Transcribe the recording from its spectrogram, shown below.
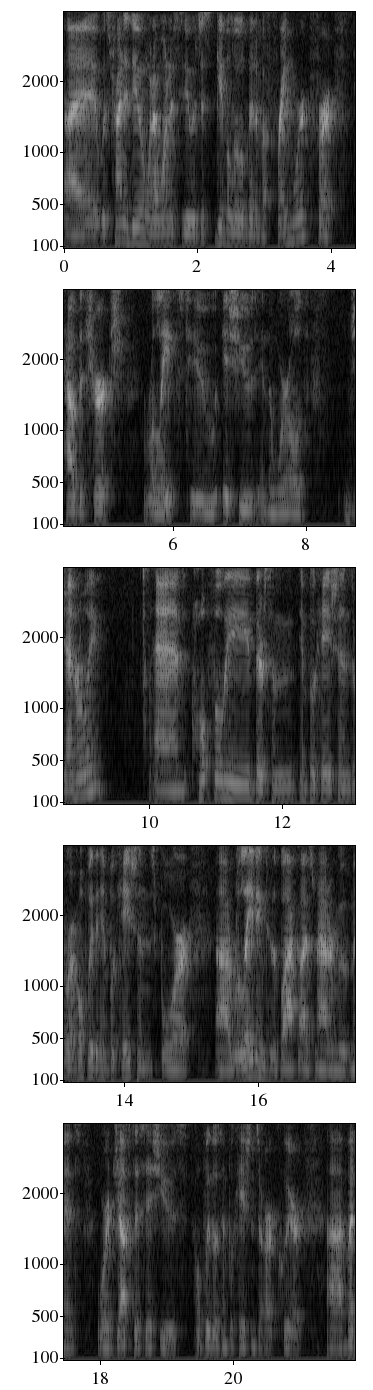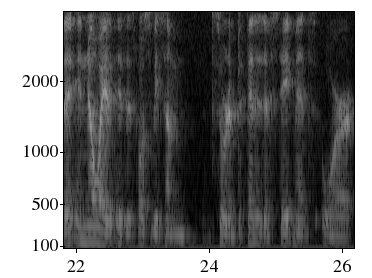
I was trying to do and what I wanted to do was just give a little bit of a framework for how the church relates to issues in the world generally and hopefully there's some implications or hopefully the implications for uh, relating to the black lives matter movement or justice issues hopefully those implications are clear. Uh, but in no way is it supposed to be some sort of definitive statement or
